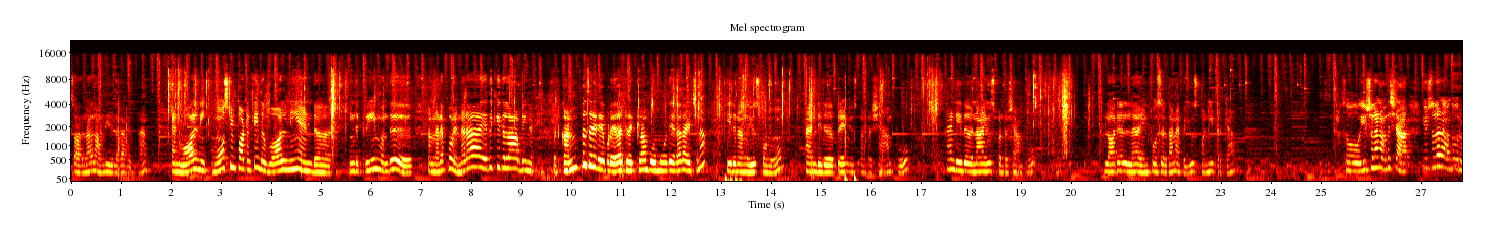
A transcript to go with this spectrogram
ஸோ அதனால் நான் வந்து இதில் தான் வைப்பேன். அண்ட் வால்னி மோஸ்ட் இம்பார்ட்டன்ட்லி இந்த வால்னி அண்டு uh, இந்த க்ரீம் வந்து நம்ம நினைப்போம் என்னடா எதுக்கு இதெல்லாம்? அப்படின்னு. பட் கம்பல்சரி தேவைப்படும். ஏதாவது ட்ரெக்லாம் போகும்போது ஏதாவது ஆயிடுச்சுன்னா இது நாங்கள் யூஸ் பண்ணுவோம். அண்ட் இது பிரேம் யூஸ் பண்ணுற ஷாம்பு. அண்ட் இது நான் யூஸ் பண்ணுற ஷாம்பூ. லாரியலில் இன்ஃபோசர் தான் நான் இப்போ யூஸ் பண்ணிகிட்ருக்கேன் ஸோ யூஸ்வலாக நான் வந்து ஷா யூஸ்வலாக நான் வந்து ஒரு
